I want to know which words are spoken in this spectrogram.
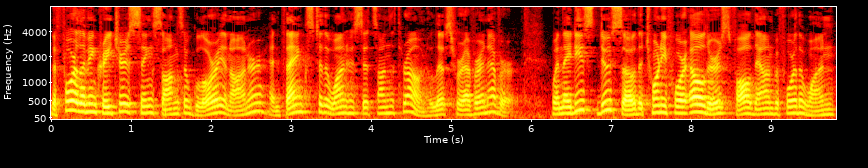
The four living creatures sing songs of glory and honor and thanks to the one who sits on the throne, who lives forever and ever. When they do, do so, the 24 elders fall down before the one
